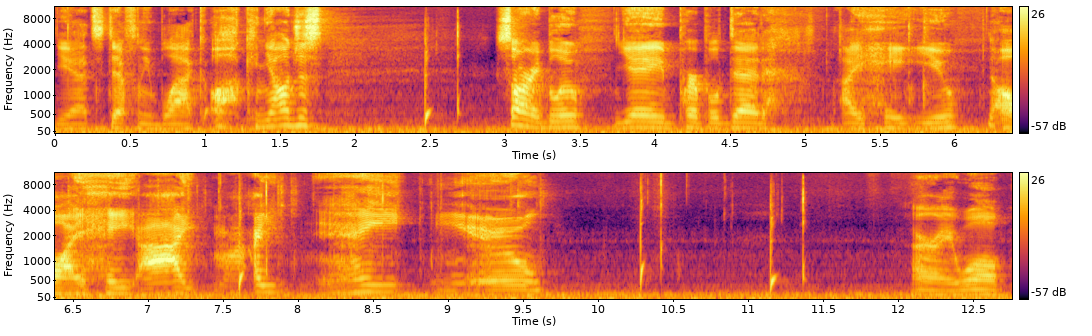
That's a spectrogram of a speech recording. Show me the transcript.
Yeah, it's definitely black. Oh, can y'all just... Sorry, blue. Yay, purple dead. I hate you. Oh, I hate... I... I hate you. Alright, well,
